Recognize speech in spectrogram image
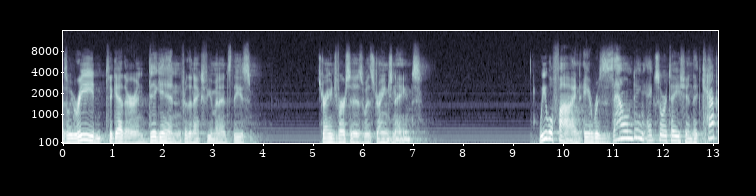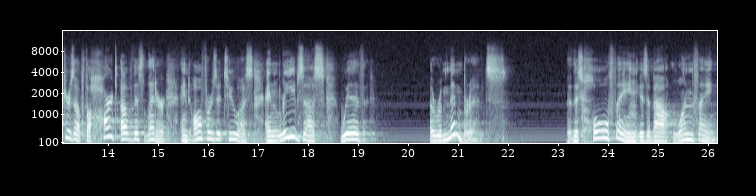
as we read together and dig in for the next few minutes these strange verses with strange names, we will find a resounding exhortation that captures up the heart of this letter and offers it to us and leaves us with a remembrance that this whole thing is about one thing.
